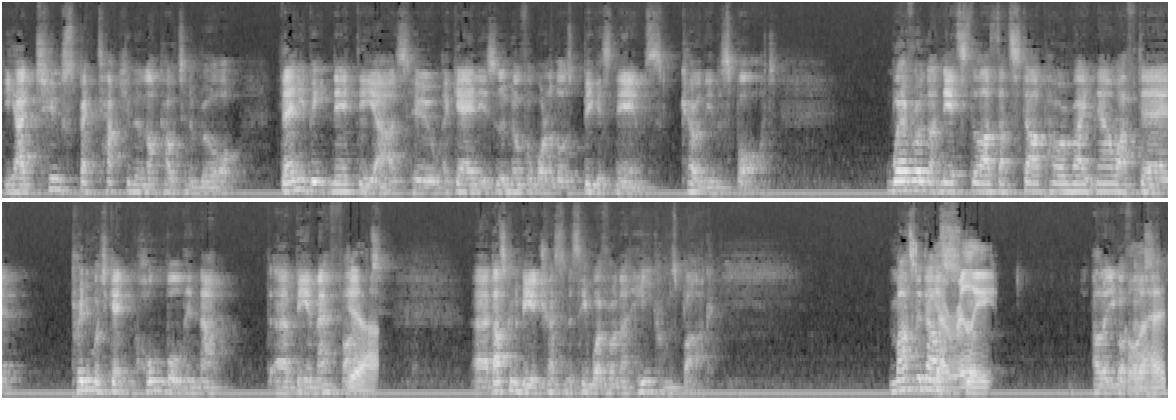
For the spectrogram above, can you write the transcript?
he had two spectacular knockouts in a row. Then he beat Nate Diaz, who again is another one of those biggest names currently in the sport. Whether or not Nate still has that star power right now after pretty much getting humbled in that uh, BMF fight, Yeah. uh, that's going to be interesting to see whether or not he comes back. Masvidal, yeah, really. I'll let you go, Go first. ahead.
